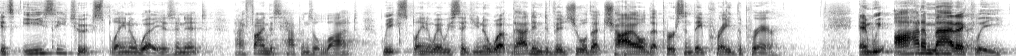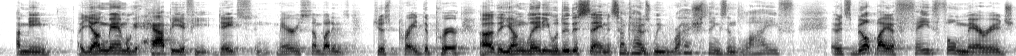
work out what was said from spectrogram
it's easy to explain away, isn't it? I find this happens a lot. We explain away, we said, you know what, that individual, that child, that person, they prayed the prayer. And we automatically, I mean, a young man will get happy if he dates and marries somebody that's just prayed the prayer. Uh, the young lady will do the same. And sometimes we rush things in life. And it's built by a faithful marriage,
